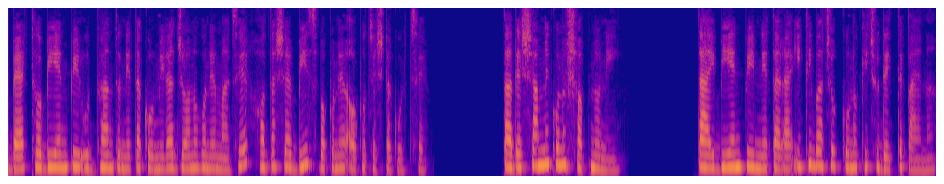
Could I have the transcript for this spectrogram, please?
ব্যর্থ বিএনপির উদ্ভ্রান্ত নেতাকর্মীরা জনগণের মাঝে হতাশার বীজ বপনের অপচেষ্টা করছে। তাদের সামনে কোনো স্বপ্ন নেই। তাই বিএনপির নেতারা ইতিবাচক কোনো কিছু দেখতে পায় না।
